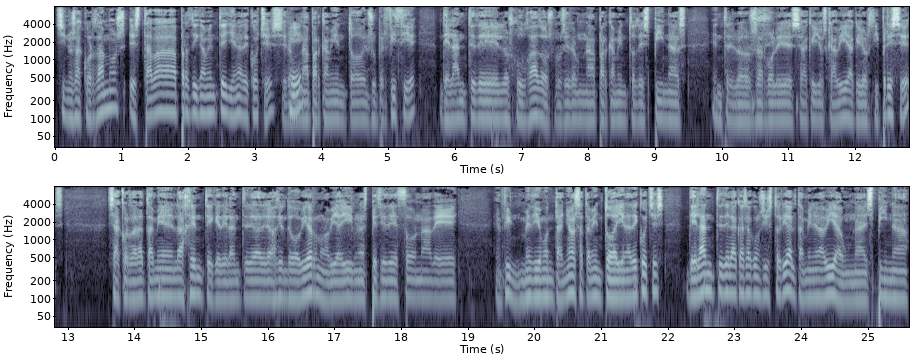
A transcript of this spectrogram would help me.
Si nos acordamos, estaba prácticamente llena de coches, era un aparcamiento en superficie, delante de los juzgados, pues era un aparcamiento de espinas entre los árboles aquellos que había, aquellos cipreses. Se acordará también la gente que delante de la delegación de gobierno había ahí una especie de zona de, en fin, medio montañosa, también toda llena de coches. Delante de la casa consistorial también había una espina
